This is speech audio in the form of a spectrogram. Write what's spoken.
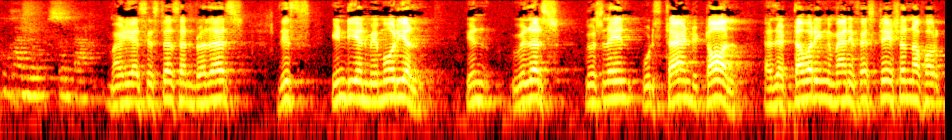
courageux soldats. My dear sisters and brothers, this Indian memorial in Villers Lane would stand tall as a towering manifestation of our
